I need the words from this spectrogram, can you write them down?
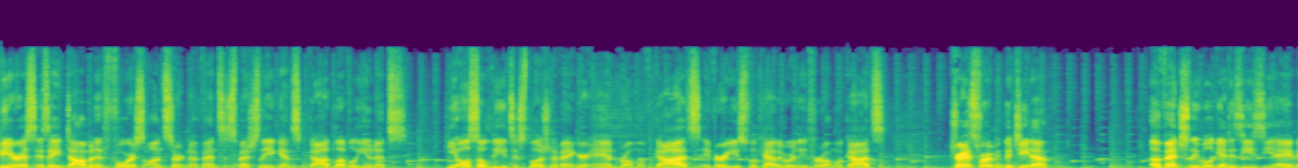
Beerus is a dominant force on certain events, especially against god level units. He also leads Explosion of Anger and Realm of Gods, a very useful category lead for Realm of Gods. Transforming Vegeta, eventually will get his EZA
